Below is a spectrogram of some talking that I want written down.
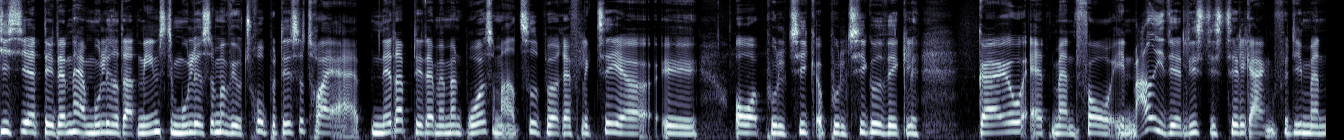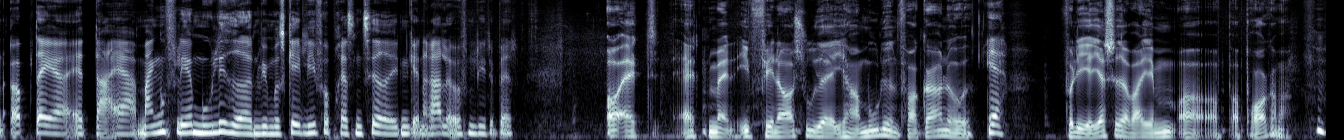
de siger, at det er den her mulighed, der er den eneste mulighed, så må vi jo tro på det. Så tror jeg, at netop det der med, at man bruger så meget tid på at reflektere øh, over politik og politikudvikle, gør jo, at man får en meget idealistisk tilgang, fordi man opdager, at der er mange flere muligheder, end vi måske lige får præsenteret i den generelle offentlige debat. Og at, at man I finder også ud af, at I har muligheden for at gøre noget. Ja. Fordi jeg sidder bare hjemme og, og, og brokker mig.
